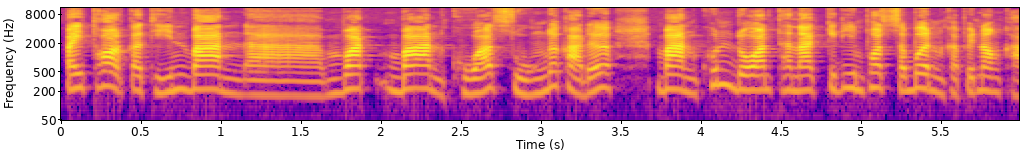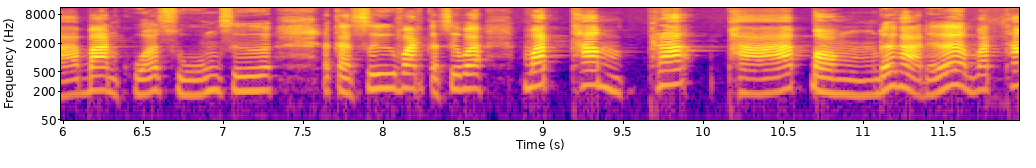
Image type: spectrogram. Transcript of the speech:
ไปทอดกระถินบ้านอ่าวัดบ้านขัวสูงเด้อค่ะเด้อบ้านคุณดอนธนากิจอินพอสเบิลค่ะพี่น้องขาบ้านขัวสูงซื้อแล้วก็ซื้อวัดก็ซื้อว่าวัดถ้ำพระ ผาป่องเด้อค่ะเด้อวัดถ้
